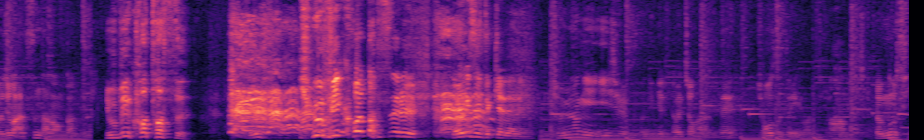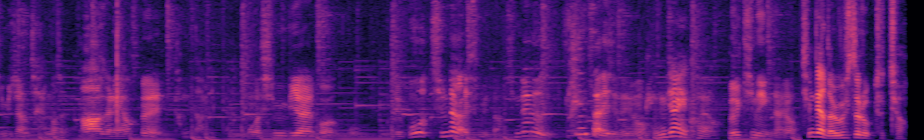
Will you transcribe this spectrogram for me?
요즘 안 쓴 단어인가? 유비쿼터스. 유비쿼터스를 여기서 듣게 되네요. 조명이 이 집의 분위기를 결정하는데 좋아서 되게 많죠. 아 맞아요. 영동 씨 이미지랑 잘 맞아요. 아 그래요? 네, 감사합니다. 뭔가 신비할 것 같고 그리고 침대가 있습니다. 침대는 queen size네요. 굉장히 커요. 몇 queen인가요? 침대가 넓을수록 좋죠.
